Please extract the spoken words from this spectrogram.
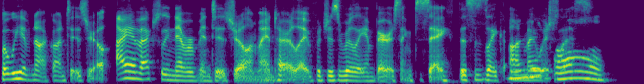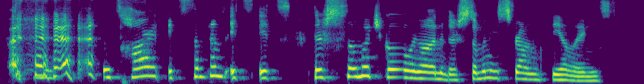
but we have not gone to Israel. I have actually never been to Israel in my entire life, which is really embarrassing to say. This is like on not my wish list. it's hard. It's sometimes it's it's there's so much going on and there's so many strong feelings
